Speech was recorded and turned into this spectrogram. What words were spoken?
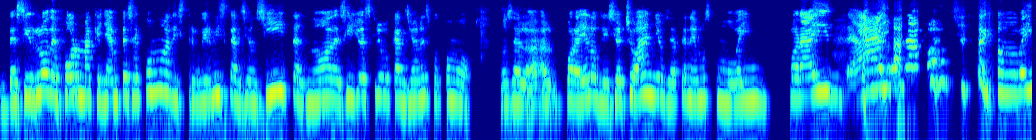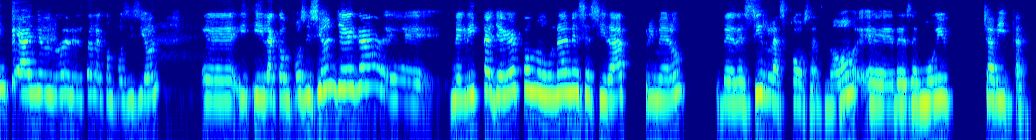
decirlo de forma que ya empecé como a distribuir mis cancioncitas, ¿no? A decir, yo escribo canciones fue como, no sé, por ahí a los 18 años, ya tenemos como 20, por ahí, ay, como 20 años ¿no? en esta la composición. Eh, y, la composición llega, eh, negrita, llega como una necesidad primero de decir las cosas, ¿no? Eh, desde muy chavita.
